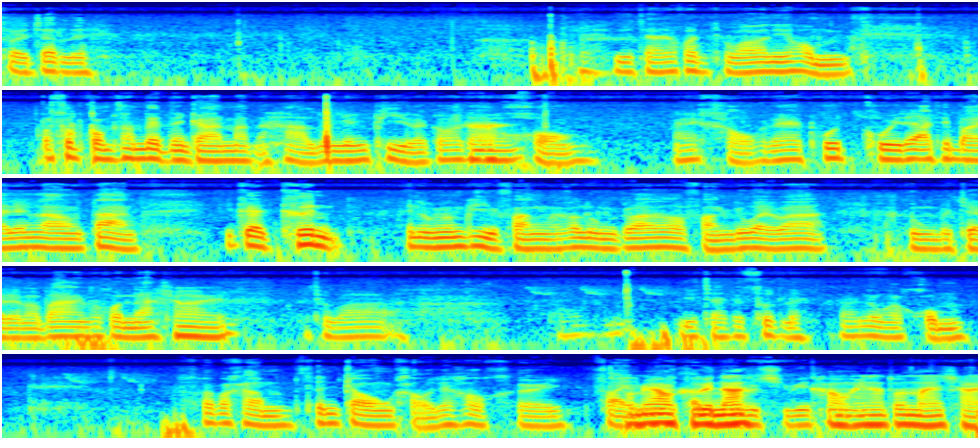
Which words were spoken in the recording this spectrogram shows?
สวยจัดเลย ดีใจทุกคนถือว่าวันนี้ผมประสบความสำเร็จในการมาหาลุงเลี้ยงผีแล้วก็ได้ของมาให้เขาได้พูดคุยได้อธิบายเรื่องราวต่างๆ ที่เกิดขึ้นให้ลุงเลี้ยงผีฟังแล้วก็ลุงก็เล่าให้เราฟังด้วยว่าลุงไปเจออะไรมาบ้างทุกคนนะใช่ถือว่า ดีใจสุดๆเลยแล้วลุงอาคมพระประคำเส้นเก่าของเขาที่เขาเคย ใส่เขาไม่เอาคืนนะมีชีวิตเขาให้น้าต้นไม้ใช้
